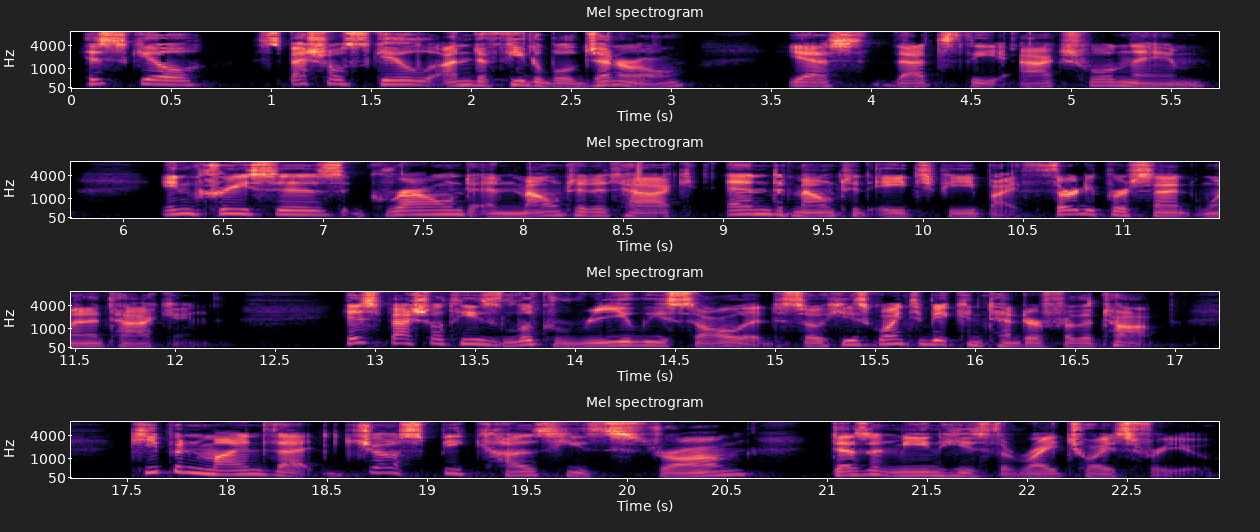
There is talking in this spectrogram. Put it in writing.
His skill, Special Skill Undefeatable General, yes, that's the actual name, increases ground and mounted attack and mounted HP by 30% when attacking. His specialties look really solid, so he's going to be a contender for the top. Keep in mind that just because he's strong doesn't mean he's the right choice for you.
